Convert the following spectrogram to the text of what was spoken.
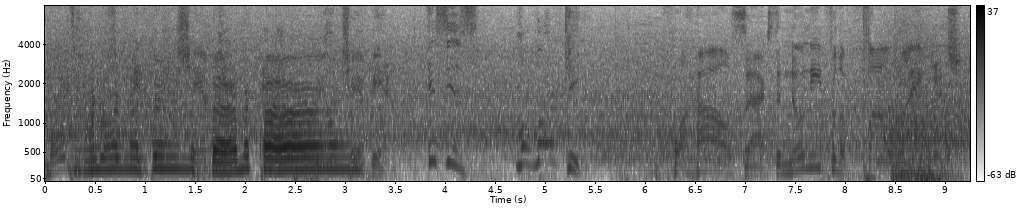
multiversal wanna infinite burn the champion and not the real champion. This is malarkey. Wow, Saxton, no need for the foul language.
